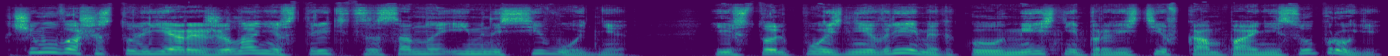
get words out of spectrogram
к чему ваше столь ярое желание встретиться со мной именно сегодня – и в столь позднее время, какое уместнее провести в компании супруги.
